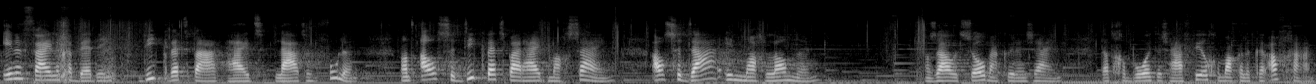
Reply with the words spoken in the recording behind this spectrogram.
in een veilige bedding die kwetsbaarheid laten voelen. Want als ze die kwetsbaarheid mag zijn, als ze daarin mag landen, dan zou het zomaar kunnen zijn dat geboortes haar veel gemakkelijker afgaan.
